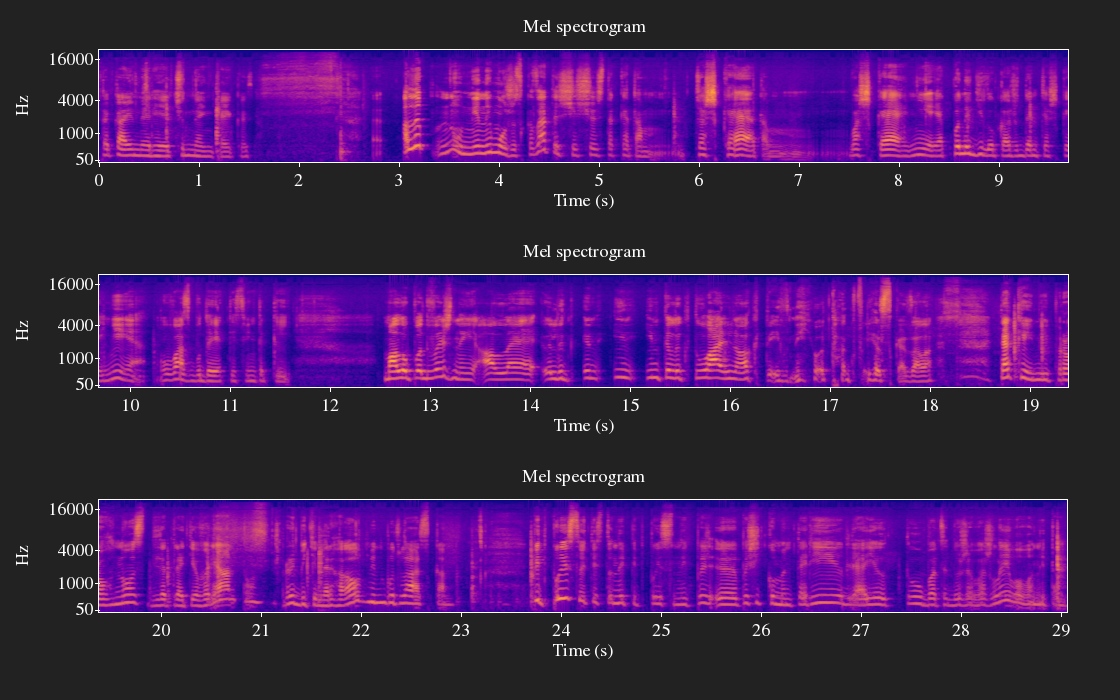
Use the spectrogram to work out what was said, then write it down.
така енергія чудненька якась. Але ну, не, не можу сказати, що щось таке там тяжке, там, важке. Ні, як понеділок кажуть, день тяжкий. Ні, у вас буде якийсь він такий малоподвижний, але еле- ін- ін- інтелектуально активний, отак би я сказала. Такий мій прогноз для третього варіанту. Робіть енергообмін, будь ласка. Підписуйтесь, хто не підписаний, е, пишіть коментарі для Ютуба, це дуже важливо. Вони там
